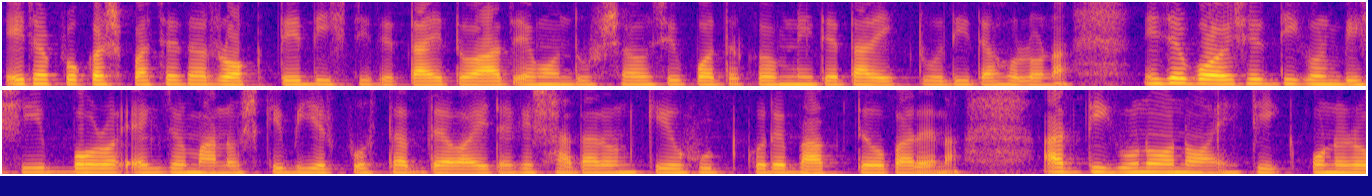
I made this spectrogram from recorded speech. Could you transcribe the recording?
এটা প্রকাশ পাচ্ছে তার রক্তে দৃষ্টিতে। তাই তো আজ এমন দুঃসাহসিক পদক্ষেপ নিতে তার একটুও দ্বিধা হলো না। নিজের বয়সের দ্বিগুণ বেশি বড় একজন মানুষকে বিয়ের প্রস্তাব দেওয়া, এটাকে সাধারণ কেউ হুট করে ভাবতেও পারে না। আর দ্বিগুণও নয়, ঠিক পনেরো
